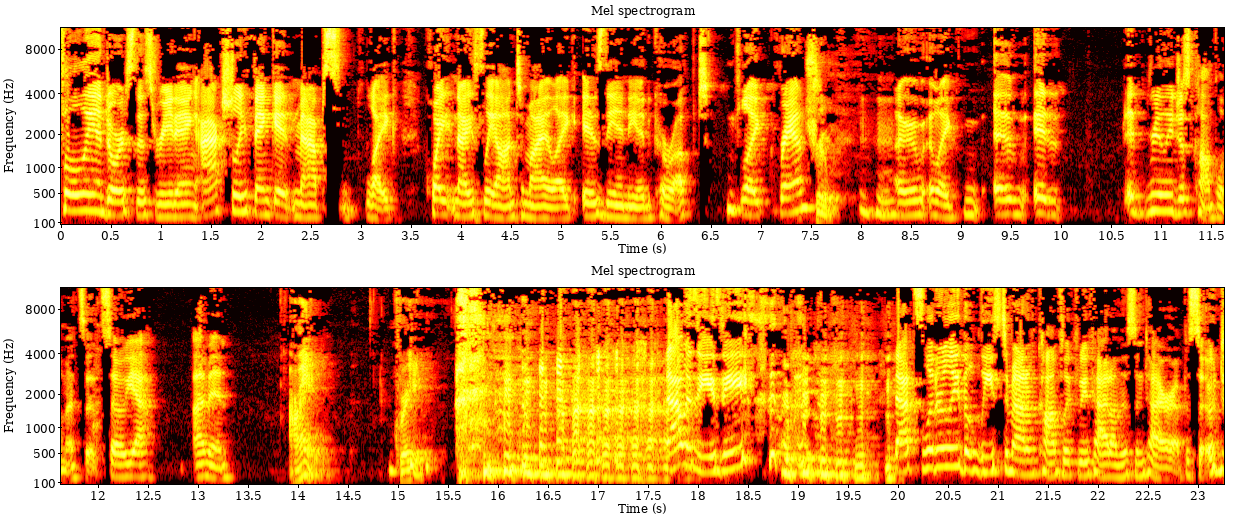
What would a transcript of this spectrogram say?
fully endorse this reading. I actually think it maps like quite nicely onto my like is the Ennead corrupt like rant. True. Mm-hmm. I, like it, it, it really just complements it. So yeah, I'm in. All right. Great. that was easy. That's literally the least amount of conflict we've had on this entire episode.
